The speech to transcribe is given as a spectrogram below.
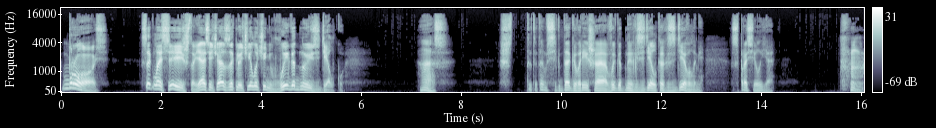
«Брось! Согласись, что я сейчас заключил очень выгодную сделку». «Ас, что ты там всегда говоришь о выгодных сделках с деволами?» — спросил я. «Хм,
